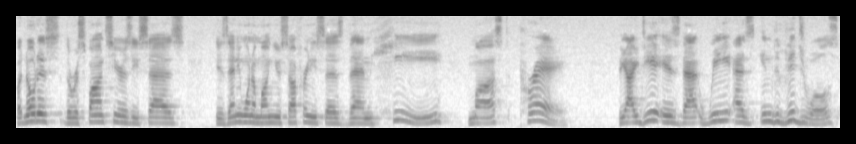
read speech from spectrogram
But notice the response here as he says, Is anyone among you suffering? He says, Then he must pray. The idea is that we as individuals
